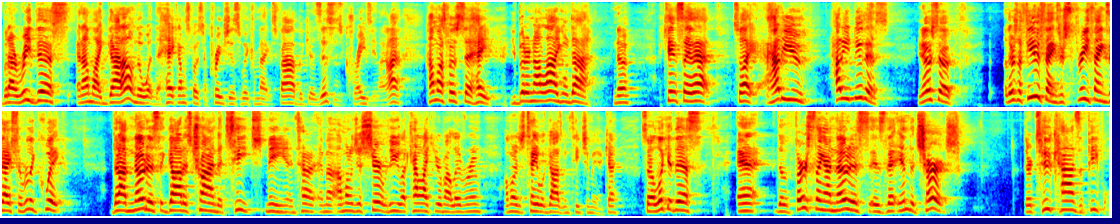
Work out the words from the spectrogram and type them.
But I read this and I'm like, God, I don't know what the heck I'm supposed to preach this week from Acts 5 because this is crazy. Like, I, how am I supposed to say, hey, you better not lie, you're gonna die? No, I can't say that. So, like, how do you how do you do this? You know, so there's a few things, there's three things actually, really quick, that I've noticed that God is trying to teach me. And I'm gonna just share it with you, like kind of like you're in my living room. I'm gonna just tell you what God's been teaching me, okay? So look at this, and the first thing I notice is that in the church, there are two kinds of people.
